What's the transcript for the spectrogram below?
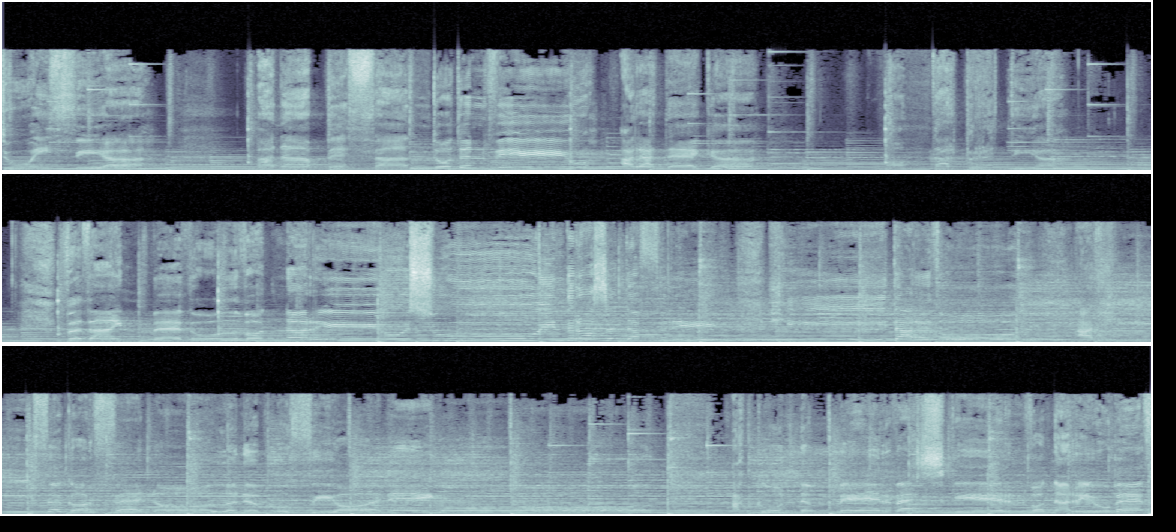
dweithio Mae na bethan dod yn fyw ar adega Mond ar brydia Fyddai'n meddwl fod na ryw swyn dros y dyffryn Hyd ar y ddôn A'r hyd y gorffennol yn ymwthio yn ei naar Reeuwberg.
